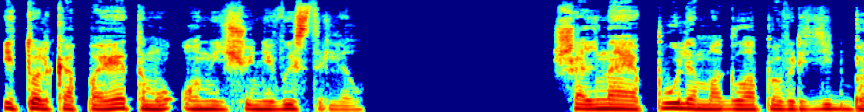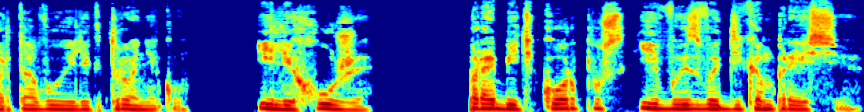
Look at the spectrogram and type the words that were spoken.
И только поэтому он еще не выстрелил. Шальная пуля могла повредить бортовую электронику. Или хуже, пробить корпус и вызвать декомпрессию.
